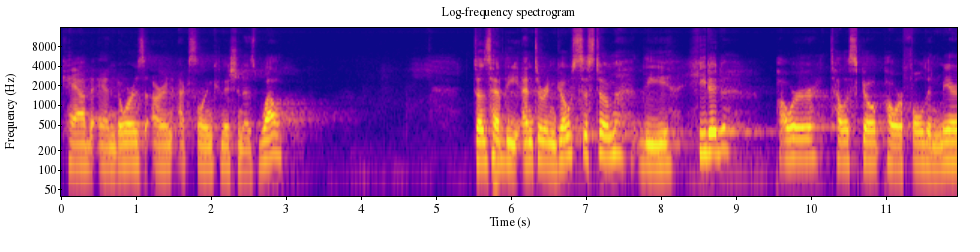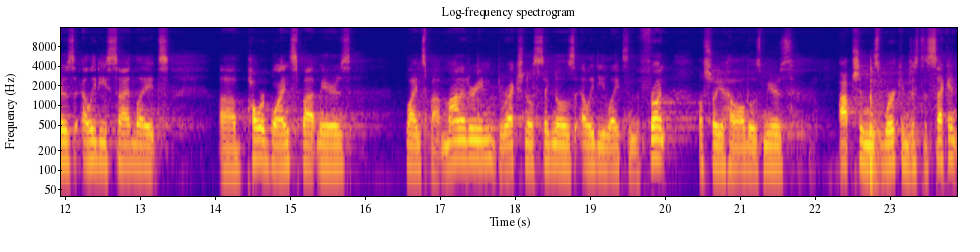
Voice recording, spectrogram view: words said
Cab and doors are in excellent condition as well. Does have the enter and go system, the heated power telescope, power fold-in mirrors, LED side lights, uh, power blind spot mirrors, blind spot monitoring, directional signals, LED lights in the front. I'll show you how all those mirrors options work in just a second.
